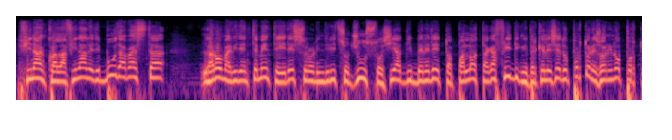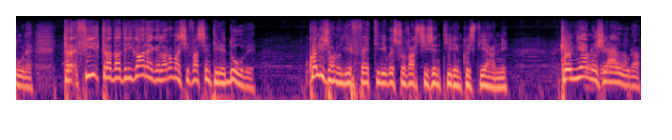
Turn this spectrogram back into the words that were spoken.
Financo alla finale di Budapest la Roma evidentemente gli dessero l'indirizzo giusto sia a Di Benedetto, a Pallotta che a Friedrich perché le sedi opportune sono inopportune. Tra- filtra da Trigoria che la Roma si fa sentire dove? Quali sono gli effetti di questo farsi sentire in questi anni? Che ogni anno ce n'è una.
